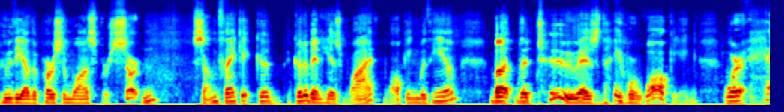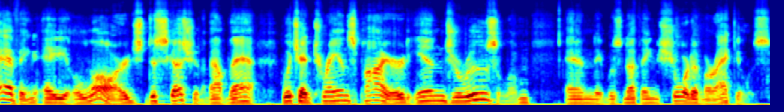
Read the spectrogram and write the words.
who the other person was for certain. Some think it could could have been his wife walking with him, but the two, as they were walking, were having a large discussion about that which had transpired in Jerusalem, and it was nothing short of miraculous.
